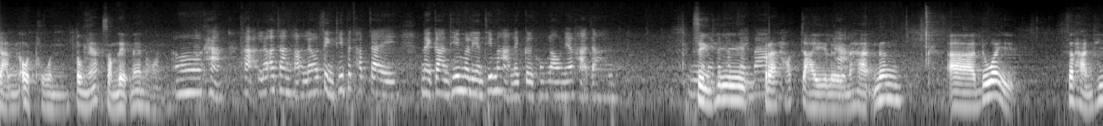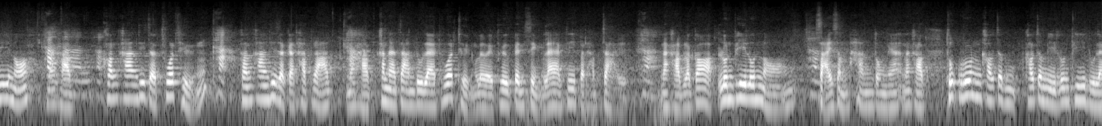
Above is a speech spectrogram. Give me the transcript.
ยันอดทนตรงเนี้ยสำเร็จแน่นอน อ๋อค่ะค่ะ แล้วอาจารย์คะแล้วสิ่งที่ประทับใจในการที่มาเรียนที่มหาลัยเกิดของเราเนี่ยค่ะอาจารย์มีสิ่งอะไรที่บ้าง ประทับใจเลยค่ะนะฮะเนื่องอาด้วย สถานที่เนาะค่ะนะครับอาจารย์ค่ะค่อนข้างที่จะทั่วถึง ค่ะ ค่อนข้างที่จะกระทัดรัดค่ะ นะครับคณาจารย์ดูแลทั่วถึงเลยคือเป็นสิ่งแรกที่ประทับใจ ค่ะ นะครับแล้วก็รุ่นพี่รุ่นน้องค่ะสายสัมพันธ์ตรงเนี้ยนะครับ ทุกรุ่นเขาจะเขาจะมีรุ่นพี่ดูแล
